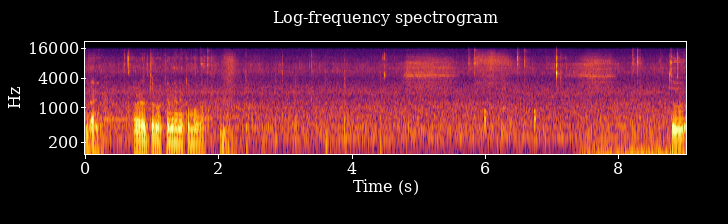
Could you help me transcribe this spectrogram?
Venga, a ver el turno que viene cómo va. Tú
